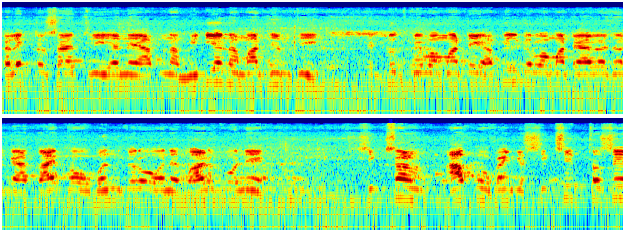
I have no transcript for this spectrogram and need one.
કલેક્ટર સાહેબથી અને આપના મીડિયાના માધ્યમથી એટલું જ કહેવા માટે અપીલ કરવા માટે આવ્યા છે કે આ તાયફાઓ બંધ કરો અને બાળકોને શિક્ષણ આપો, કારણ કે શિક્ષિત થશે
